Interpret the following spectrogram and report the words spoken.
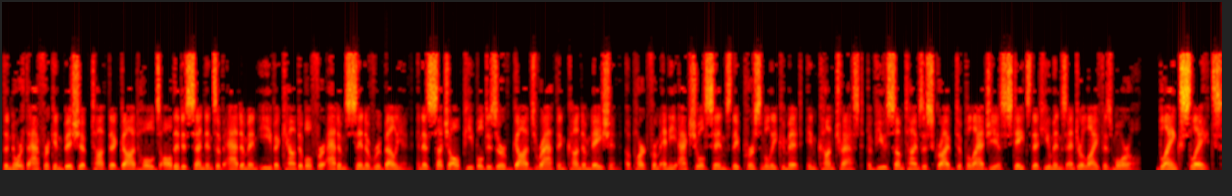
The North African bishop taught that God holds all the descendants of Adam and Eve accountable for Adam's sin of rebellion, and as such all people deserve God's wrath and condemnation, apart from any actual sins they personally commit. In contrast, a view sometimes ascribed to Pelagius states that humans enter life as moral blank slates,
